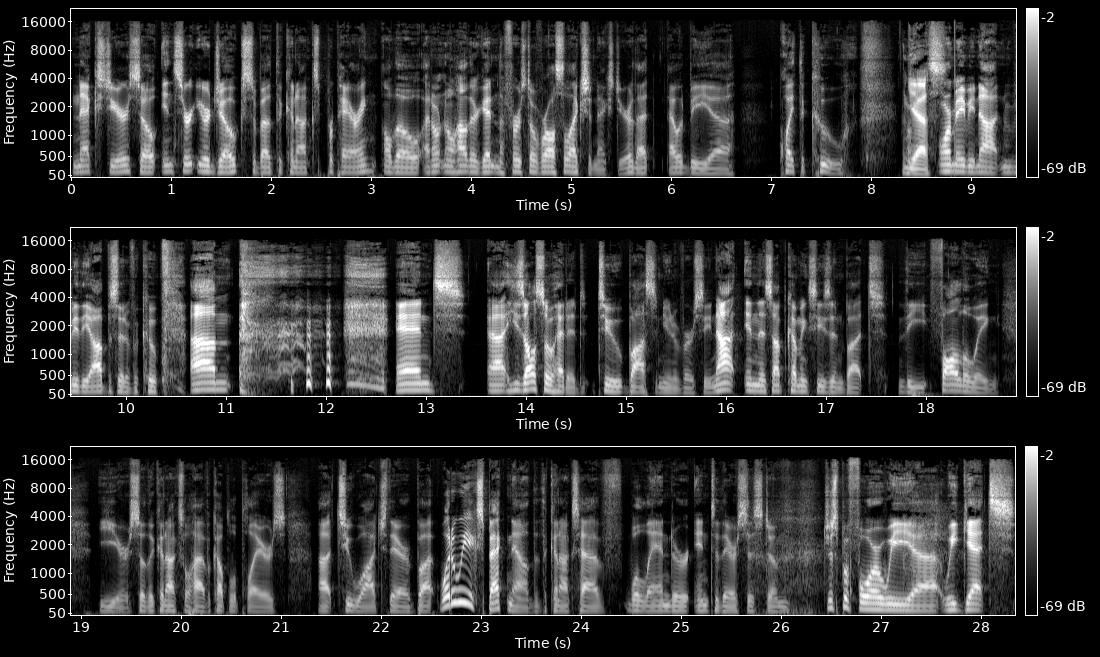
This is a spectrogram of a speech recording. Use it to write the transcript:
next year. So insert your jokes about the Canucks preparing. Although I don't know how they're getting the first overall selection next year. That that would be uh, quite the coup. Yes, Or maybe not. It would be the opposite of a coup. Um, and uh, he's also headed to Boston University, not in this upcoming season, but the following year. So the Canucks will have a couple of players uh, to watch there. But what do we expect now that the Canucks have Willander into their system? Just before we uh, we get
